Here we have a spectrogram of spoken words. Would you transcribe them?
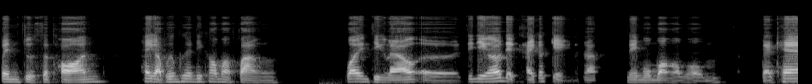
เป็นจุดสะท้อนให้กับเพื่อนๆที่เข้ามาฟัง ว่าจริง ๆ แล้วเออจริงๆแล้วเด็กไทยก็เก่งนะครับ ในมุมมองของผม แต่แค่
